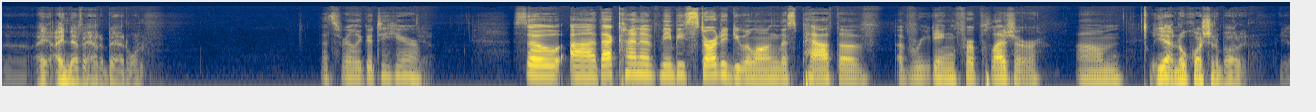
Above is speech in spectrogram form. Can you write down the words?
uh, I, I never had a bad one. That's really good to hear. Yeah. So uh, that kind of maybe started you along this path of of reading for pleasure. Um, Yeah, no question about it. Yeah.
